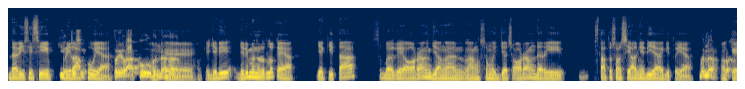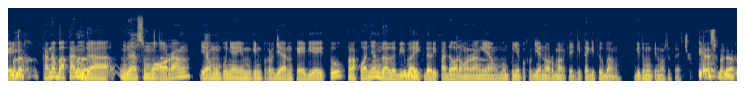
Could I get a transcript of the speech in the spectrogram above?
dari sisi gitu perilaku sih. ya perilaku benar oke okay. jadi jadi menurut lo kayak ya kita sebagai orang jangan langsung ngejudge orang dari status sosialnya dia gitu ya. Benar. Oke. Okay. Karena bahkan nggak nggak semua orang yang mempunyai mungkin pekerjaan kayak dia itu kelakuannya nggak lebih hmm. baik daripada orang-orang yang mempunyai pekerjaan normal kayak kita gitu bang. Gitu mungkin maksudnya. Yes benar.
